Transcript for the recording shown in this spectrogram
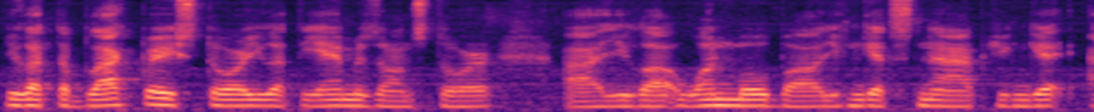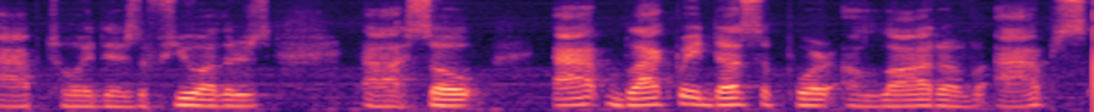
You got the blackberry store you got the amazon store uh, you got one mobile you can get snap you can get aptoide there's a few others. Uh, so app blackberry does support a lot of apps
